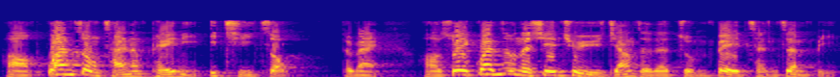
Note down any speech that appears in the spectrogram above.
啊，观众才能陪你一起走，对不对？好，所以观众的兴趣与讲者的准备成正比，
